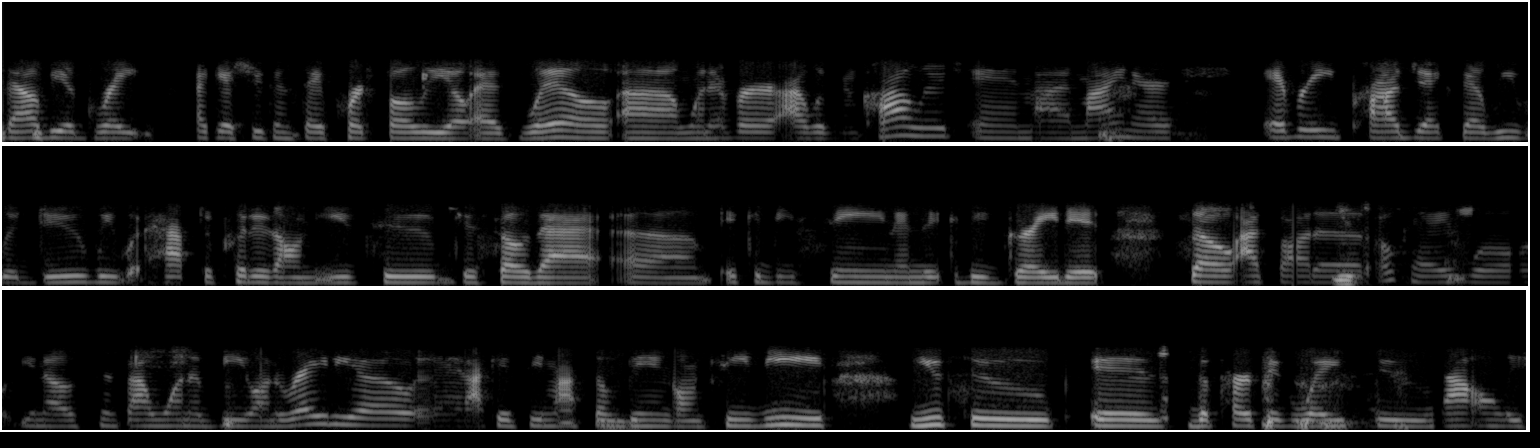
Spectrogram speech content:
that would be a great I guess you can say portfolio as well. Um, whenever I was in college and my minor, every project that we would do, we would have to put it on YouTube just so that um, it could be seen and it could be graded. So I thought of, okay, well, you know, since I want to be on the radio and I can see myself mm. being on TV, YouTube is the perfect way to not only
